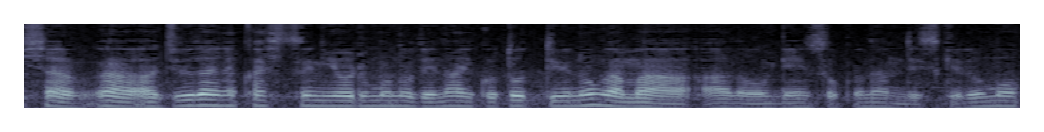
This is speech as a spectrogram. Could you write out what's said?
示者が重大な過失によるものでないことっていうのが、まあ、あの原則なんですけども、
